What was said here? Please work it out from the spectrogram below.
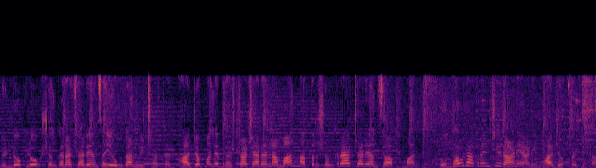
बिंडोक लोक शंकराचार्यांचं योगदान विचारतात. भाजपमध्ये भ्रष्टाचार्यांना मान मात्र शंकराचार्यांचा अपमान. उद्धव ठाकरेंची राणे आणि भाजपवर टीका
